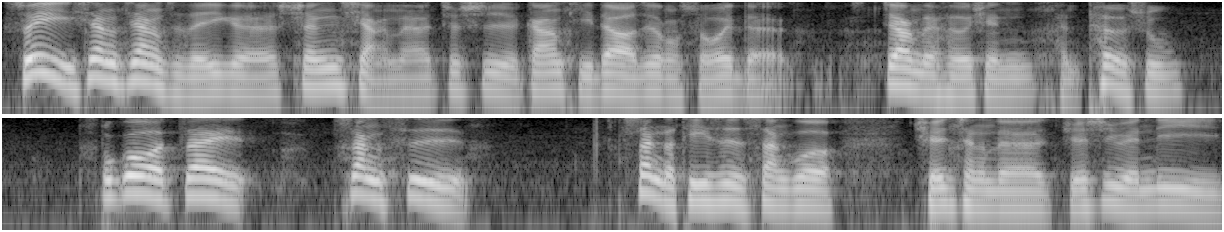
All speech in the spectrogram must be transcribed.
所以像这样子的一个声响呢，就是刚刚提到这种所谓的这样的和弦很特殊。不过在上次上个 T 是上过全程的爵士原力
